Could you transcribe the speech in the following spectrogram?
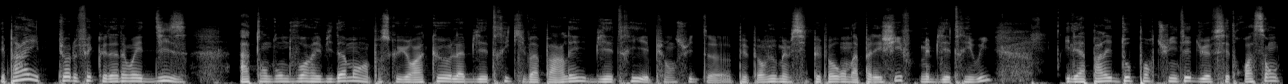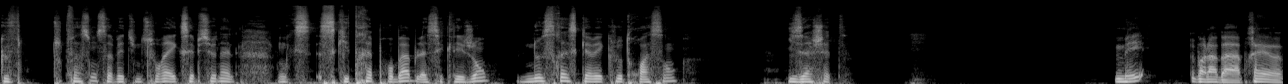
et pareil, tu vois le fait que Dana White dise attendons de voir évidemment hein, parce qu'il y aura que la billetterie qui va parler, billetterie et puis ensuite euh, pay-per-view même si pay-per-view on n'a pas les chiffres, mais billetterie oui. Il a parlé d'opportunités du FC 300 que toute façon, ça va être une soirée exceptionnelle. Donc, ce qui est très probable, c'est que les gens, ne serait-ce qu'avec le 300, ils achètent. Mais, voilà, bah après, euh,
